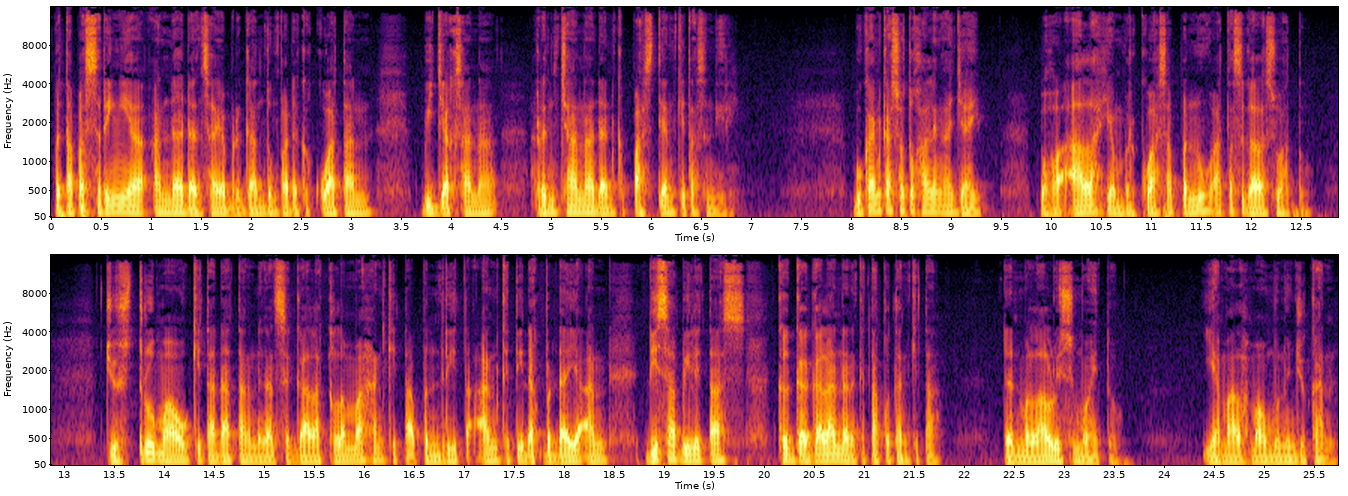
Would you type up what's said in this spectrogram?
betapa seringnya Anda dan saya bergantung pada kekuatan, bijaksana, rencana, dan kepastian kita sendiri. Bukankah suatu hal yang ajaib bahwa Allah yang berkuasa penuh atas segala sesuatu justru mau kita datang dengan segala kelemahan kita, penderitaan, ketidakberdayaan, disabilitas, kegagalan, dan ketakutan kita. Dan melalui semua itu, ia malah mau menunjukkan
